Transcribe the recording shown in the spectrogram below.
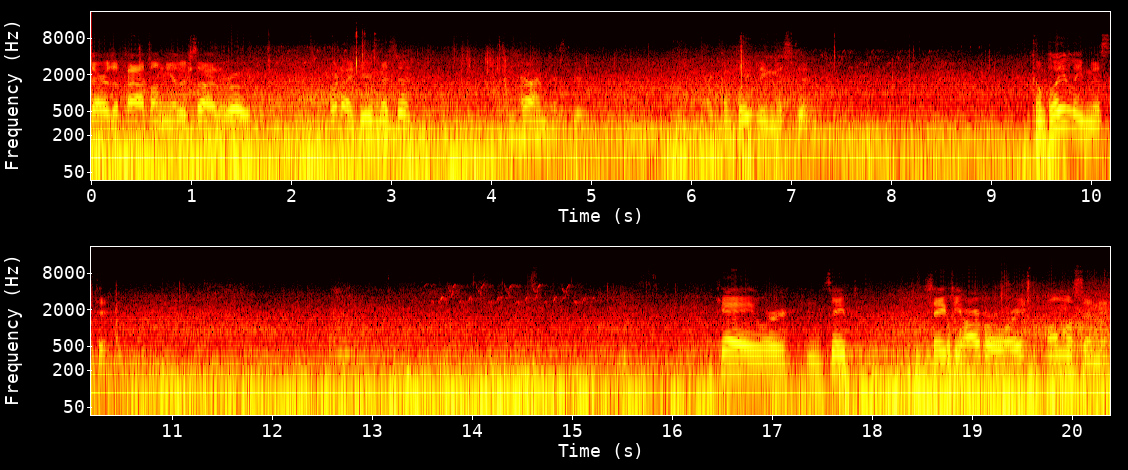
there was a path on the other side of the road. What did I do? Miss it? Yeah, I missed it. I completely missed it. Completely missed it. Okay, we're in safe, Safety Harbor, or almost in it.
